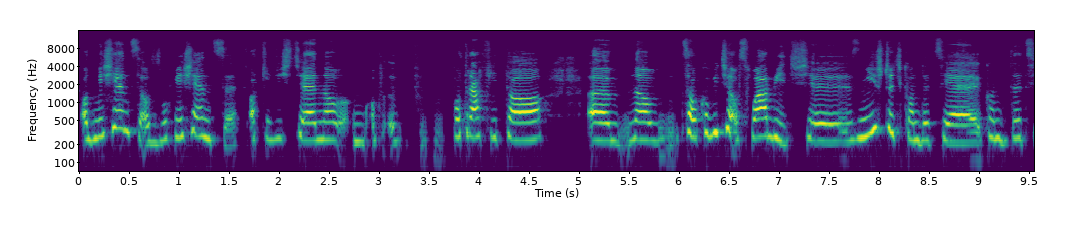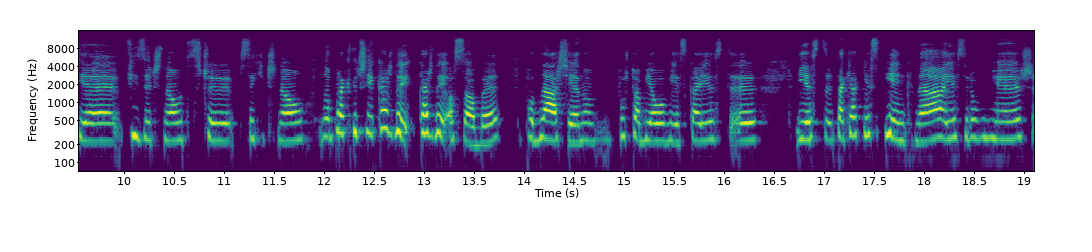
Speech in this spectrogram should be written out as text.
od miesięcy, od dwóch miesięcy. Oczywiście no, potrafi to no, całkowicie osłabić, zniszczyć kondycję, kondycję fizyczną czy psychiczną no, praktycznie każdej, każdej osoby. Podlasie, no, Puszcza Białowieska jest, jest, tak jak jest piękna, jest również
